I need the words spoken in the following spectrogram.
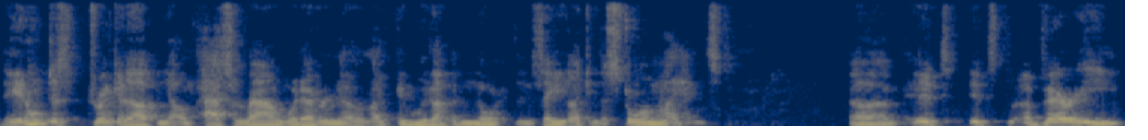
they don't just drink it up you know, and pass it around, whatever, you know, like they would up in north and say, like in the stormlands. Um, it's it's a very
